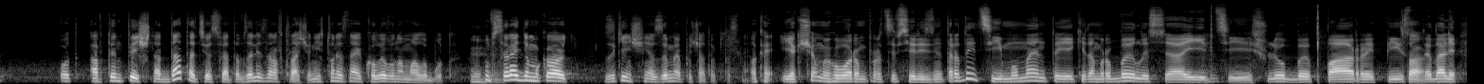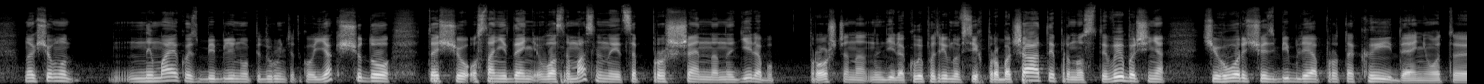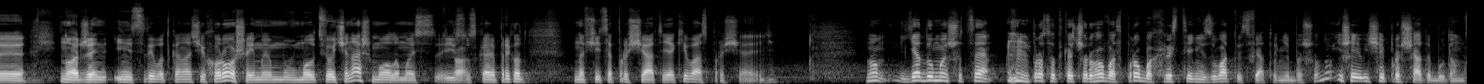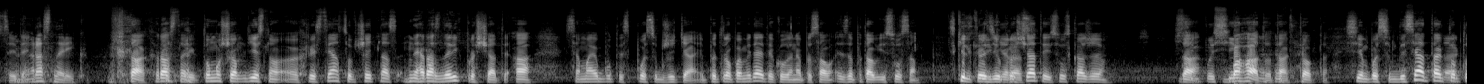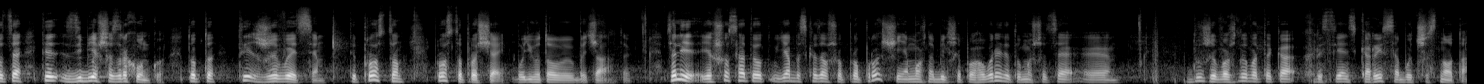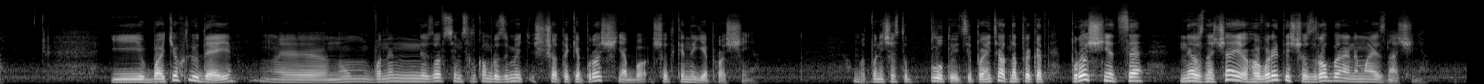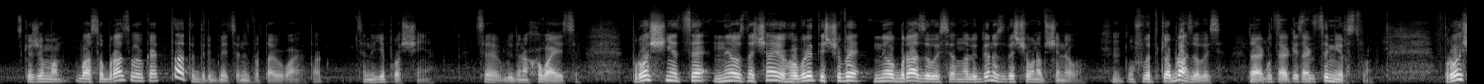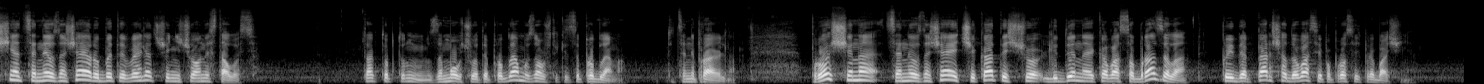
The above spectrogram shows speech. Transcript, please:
от автентична дата цього свята взагалі зараз втрачена. Ніхто не знає, коли воно мало бути. Ну, в середньому кажуть, закінчення зими, початок весни. Окей, якщо ми говоримо про ці всі різні традиції, моменти, які там робилися, і ці шлюби, пари, піст Так. і так далі. Ну, якщо воно немає якогось біблійного підґрунтя такого, як щодо те, що останній день власне масляної це прощенна неділя або прощена неділя, коли потрібно всіх пробачати, приносити вибачення, чи говорить щось Біблія про такий день? От е, ну адже ініціатива така, наче хороша, і ми в молитві очі наш молимось. Ісус каже, приклад, навчіться прощати, як і вас прощають. Ну, я думаю, що це просто така чергова спроба християнізувати свято, ніби що. Ну і ще, й- ще й прощати будемо цей день. Раз на рік. Так, раз на рік. Тому що дійсно е, християнство вчить нас не раз на рік прощати, а це має бути спосіб життя. І Петро, пам'ятаєте, коли написав і запитав Ісуса, скільки разів раз? прощати? Ісус каже. Да, по сім. багато, так. Тобто 7 по 70, так, Так. тобто це ти зіб'єшся з рахунку. Тобто ти живи цим, ти просто, просто прощай. Будь готовий вибачати. Так. Взагалі, якщо сказати, от я би сказав, що про прощення можна більше поговорити, тому що це е, дуже важлива така християнська риса або чеснота. І в багатьох людей е, ну, вони не зовсім цілком розуміють, що таке прощення або що таке не є прощення. От вони часто плутають ці поняття. От, наприклад, прощення це не означає говорити, що зроблене не має значення. Скажімо, вас образили, ви кажете, та ти дрібниця, не звертай уваги. Так? Це не є прощення. Це людина ховається. Прощення це не означає говорити, що ви не образилися на людину за те, що вона вчинила. Тому що ви таки образилися. Так, Тому це так, якесь так. лицемірство. Прощення це не означає робити вигляд, що нічого не сталося. Так, тобто ну, замовчувати проблему, знову ж таки, це проблема. Це неправильно. Прощена це не означає чекати, що людина, яка вас образила, прийде перша до вас і попросить прибачення.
